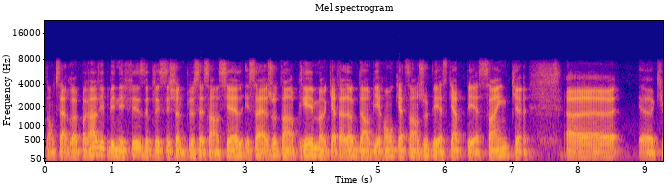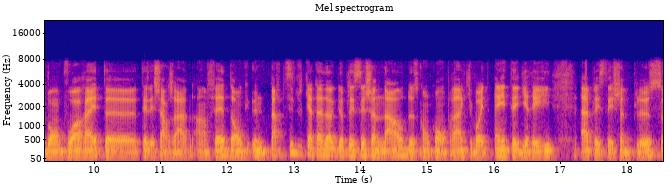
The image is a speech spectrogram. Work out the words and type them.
Donc, ça reprend les bénéfices de PlayStation Plus essentiels et ça ajoute en prime un catalogue d'environ 400 jeux PS4, PS5. Euh, euh, qui vont pouvoir être euh, téléchargeables, en fait. Donc, une partie du catalogue de PlayStation Now, de ce qu'on comprend, qui va être intégré à PlayStation Plus.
